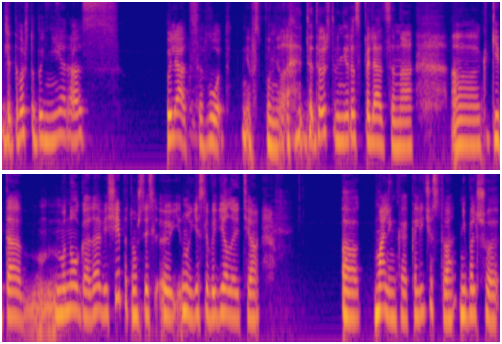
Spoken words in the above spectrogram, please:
для того, чтобы не распыляться, вот, я вспомнила, для того, чтобы не распыляться на какие-то много, да, вещей, потому что если, ну, если вы делаете маленькое количество, небольшое,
